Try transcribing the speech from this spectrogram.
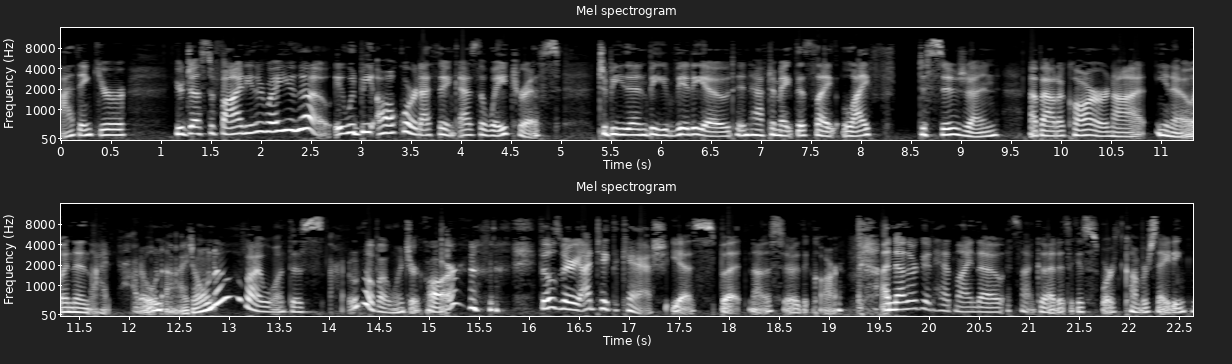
I think you're you're justified either way you go. It would be awkward I think as the waitress to be then be videoed and have to make this like life decision about a car or not, you know, and then I, I don't I don't know if I want this. I don't know if I want your car. Feels very I'd take the cash, yes, but not necessarily the car. Another good headline though, it's not good. It's I guess it's worth conversating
